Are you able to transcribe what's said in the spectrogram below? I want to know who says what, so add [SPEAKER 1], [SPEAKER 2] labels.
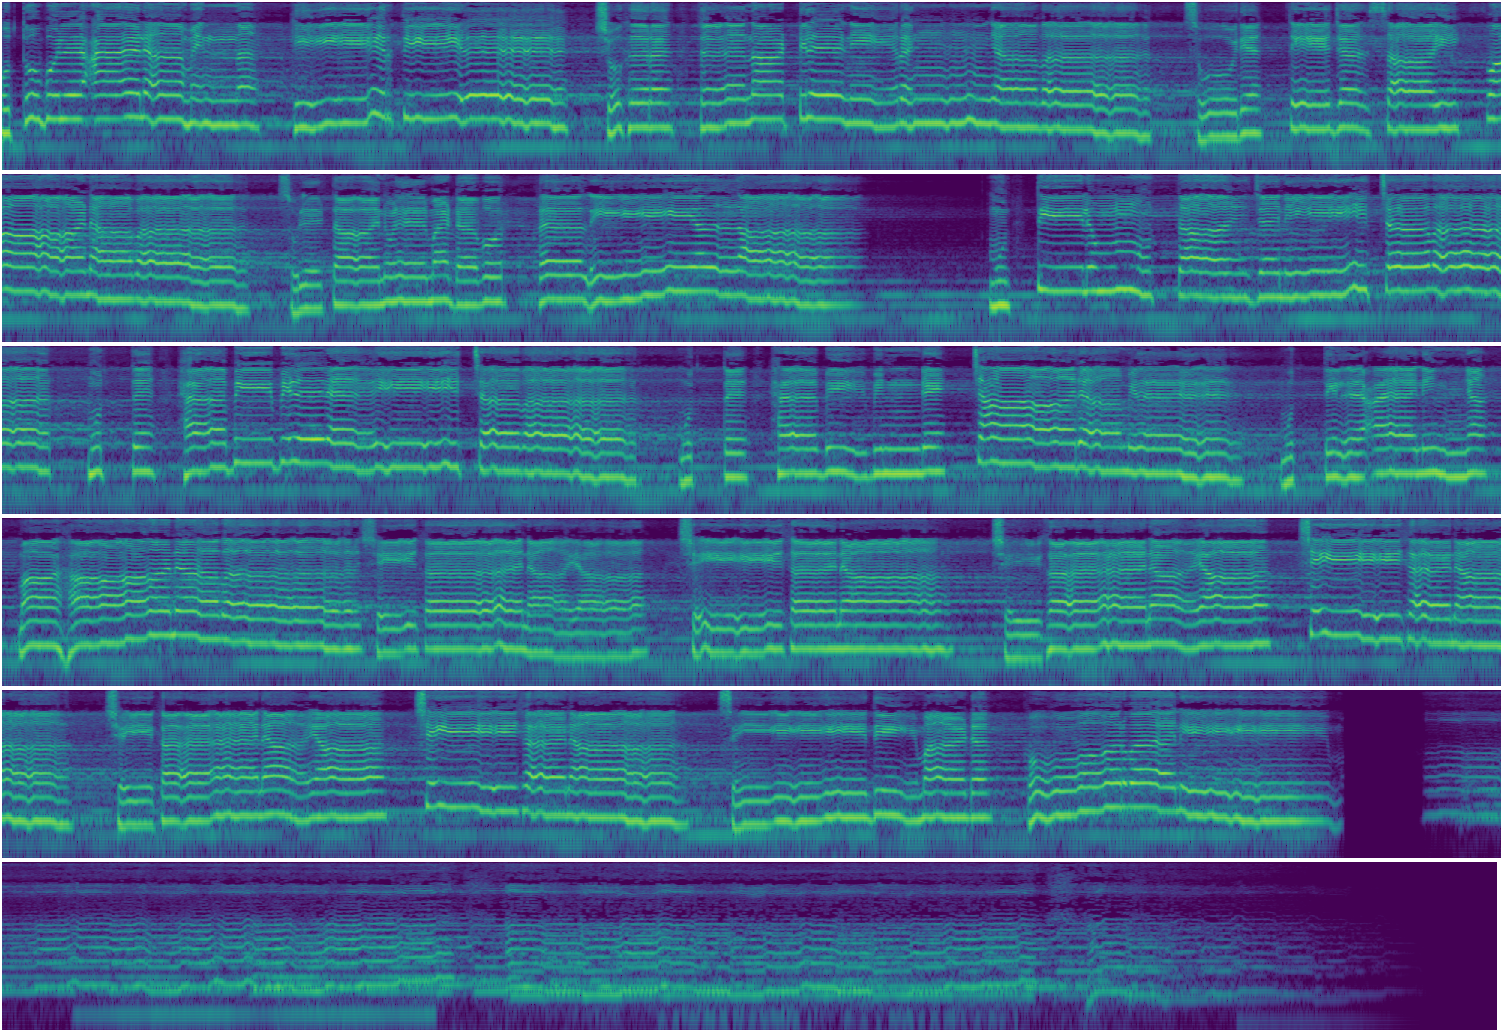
[SPEAKER 1] കുത്തുബുൽ ആലമെന്ന കീർത്തിയിൽ ശുഹറത്ത് നാട്ടിൽ നിറഞ്ഞവർ സൂര്യ തേജസായി വാണവ. സുൽത്താനുൽ മടവൂർ റലിയല്ല മുത്തിലും മുത്തായി ജനിച്ചവർ മുത്ത് ഹബീബിൽ ലയിച്ചവർ മുത്ത് ഹബീബിന്റെ ചാരമിൽ മുത്തിൽ അലിഞ്ഞ മഹാനവർ ശേഖനായ ശേഖന ശേഖനായ ശൈഖന श्रीखनाया श्रीखना श्रीदि मड पूर्वली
